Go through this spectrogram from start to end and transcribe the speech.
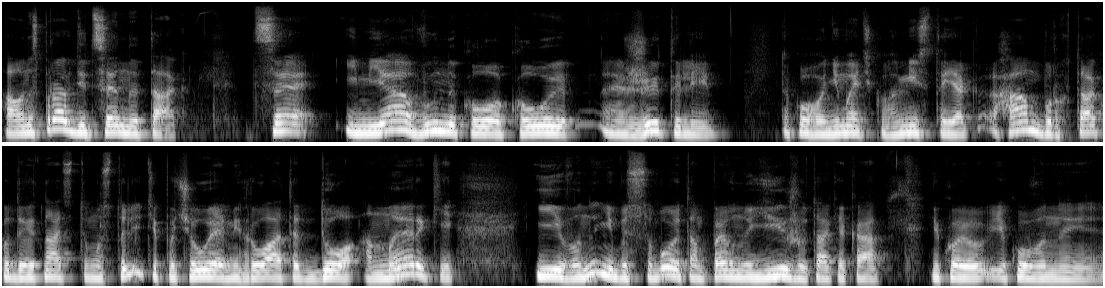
Але насправді це не так. Це ім'я виникло, коли е, жителі такого німецького міста, як Гамбург, так у 19 столітті почали емігрувати до Америки. І вони ніби з собою там певну їжу, так, яка, якою, яку вони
